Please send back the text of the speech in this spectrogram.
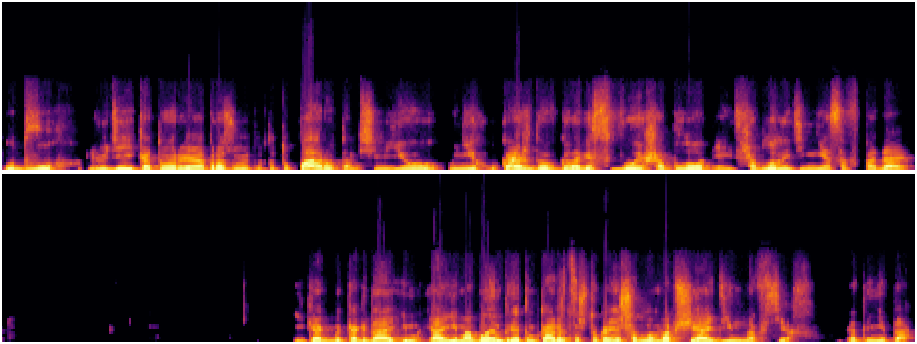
у двух людей, которые образуют вот эту пару, там, семью, у них у каждого в голове свой шаблон, и шаблоны эти не совпадают. И как бы когда им, а им обоим при этом кажется, что, конечно, шаблон вообще один на всех. Это не так.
